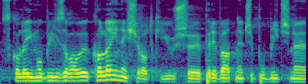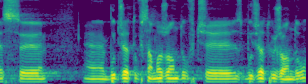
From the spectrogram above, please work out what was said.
z kolei mobilizowały kolejne środki już e, prywatne czy publiczne z e, budżetów samorządów czy z budżetu rządu.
